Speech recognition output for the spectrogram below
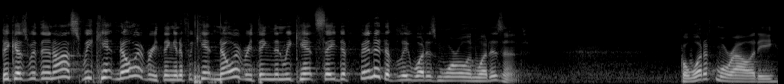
Because within us, we can't know everything. And if we can't know everything, then we can't say definitively what is moral and what isn't. But what if morality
